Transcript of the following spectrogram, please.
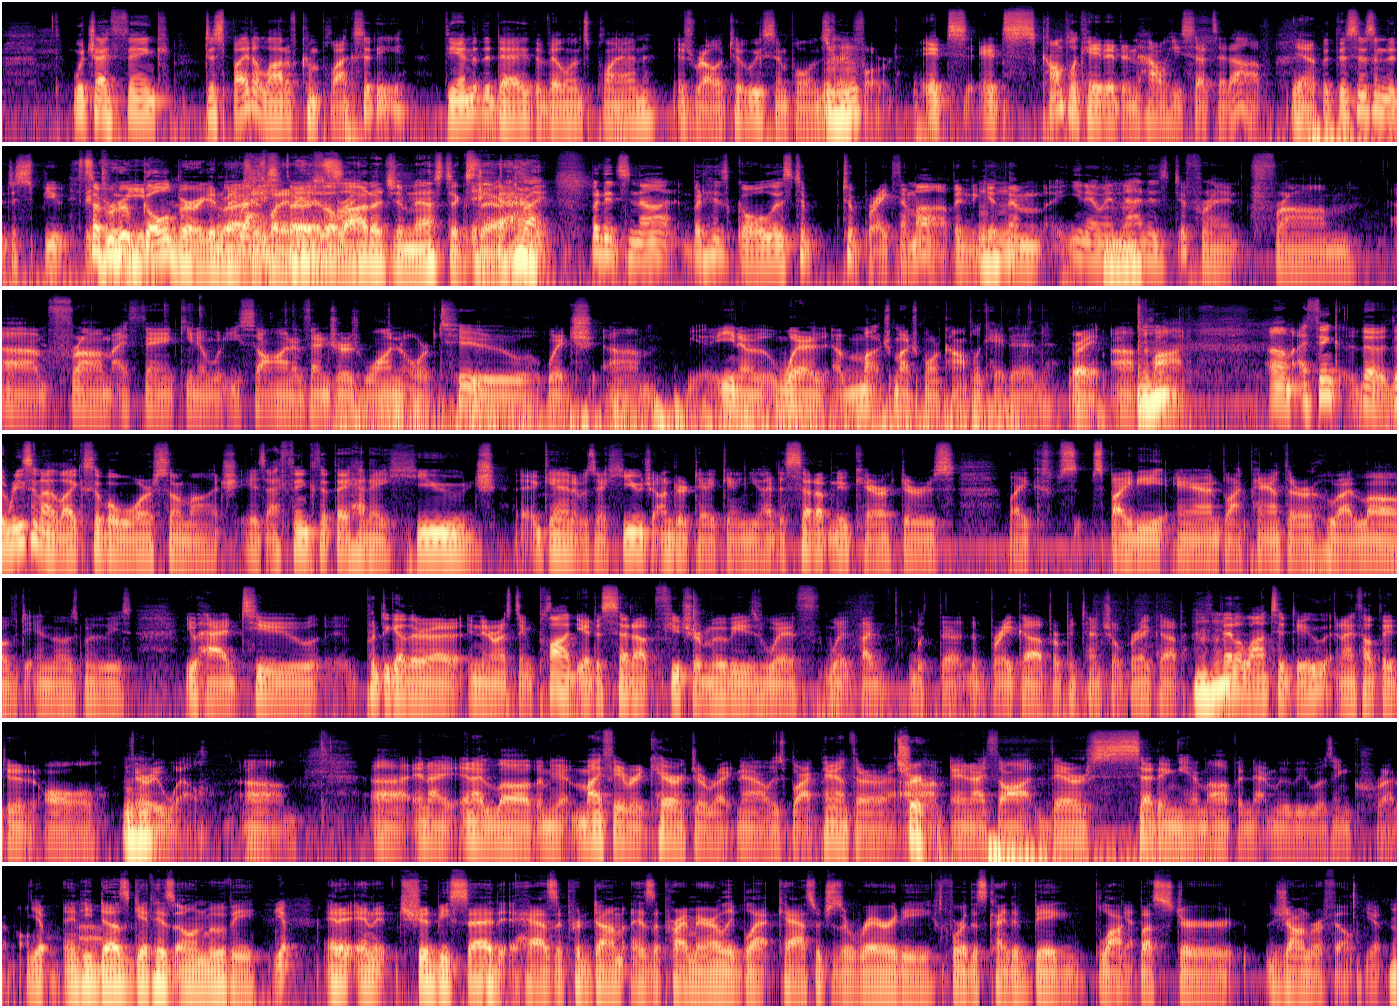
which I think, despite a lot of complexity. At the end of the day, the villain's plan is relatively simple and straightforward. It's it's complicated in how he sets it up. Yeah. But this isn't a dispute. It's a Rube Goldberg invention, Right. is what it There's is. a lot of gymnastics there. right but it's not but his goal is to to break them up and to get them you know and that is different from um, from I think you know what you saw in Avengers one or two, which um, you know where a much much more complicated Right. uh, plot. Um, I think the the reason I like Civil War so much is I think that they had a huge again it was a huge undertaking. You had to set up new characters like S- Spidey and Black Panther, who I loved in those movies. You had to put together a, an interesting plot. You had to set up future movies with with by, with the the breakup or potential breakup. They had a lot to do, and I thought they did it all very well. Um, uh, and I and I love. I mean, my favorite character right now is Black Panther. Sure. Um, and I thought they're setting him up in that movie was incredible. Yep, and he does get his own movie. Yep. and it, and it should be said it has a predom- has a primarily black cast, which is a rarity for this kind of big blockbuster genre film. Yep.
